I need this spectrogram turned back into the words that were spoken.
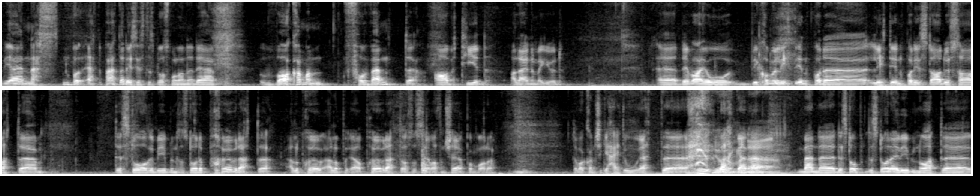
Vi er nesten på et, på et av de siste spørsmålene. Det er Hva kan man forvente av tid alene med Gud? Uh, det var jo Vi kom jo litt inn på det Litt inn på det i stad. Du sa at uh, det står i Bibelen så står det 'prøv dette'. eller, prøv, eller ja, prøv dette, og så se hva som skjer, på en måte. Det var kanskje ikke helt ordrett uh, Jo, jo, men men, det men eh, det, står, det står det i Bibelen nå at uh,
